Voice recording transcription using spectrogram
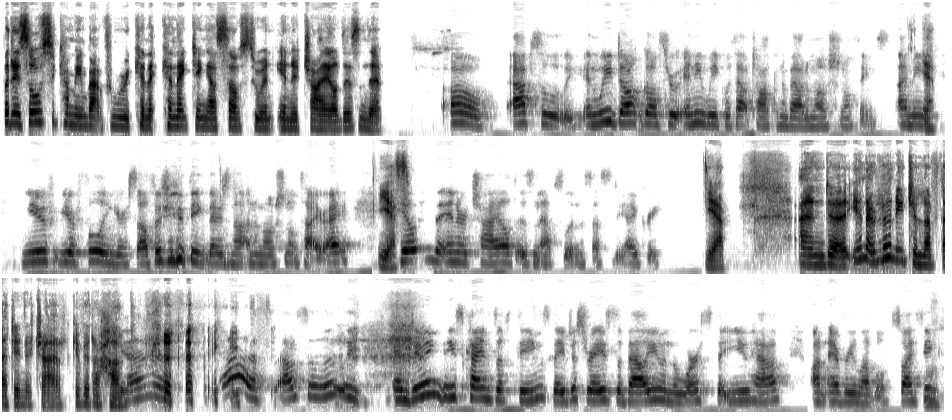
but it's also coming back from reconnecting ourselves to an inner child, isn't it? Oh, Absolutely. And we don't go through any week without talking about emotional things. I mean, yeah. you you're fooling yourself if you think there's not an emotional tie, right? Yes. Healing the inner child is an absolute necessity. I agree. Yeah. And, uh, you know, learning to love that inner child, give it a hug. Yes, yes, absolutely. And doing these kinds of things, they just raise the value and the worth that you have on every level. So I think mm.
